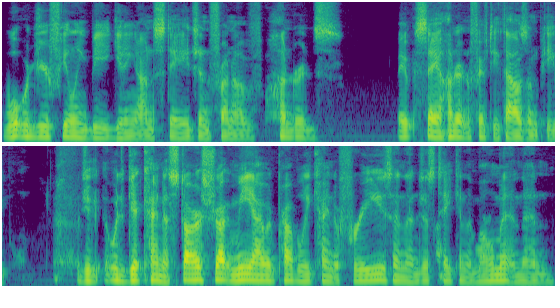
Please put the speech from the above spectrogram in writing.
what would your feeling be getting on stage in front of hundreds say 150,000 people? Would you would you get kind of starstruck? Me, I would probably kind of freeze and then just take in the moment and then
